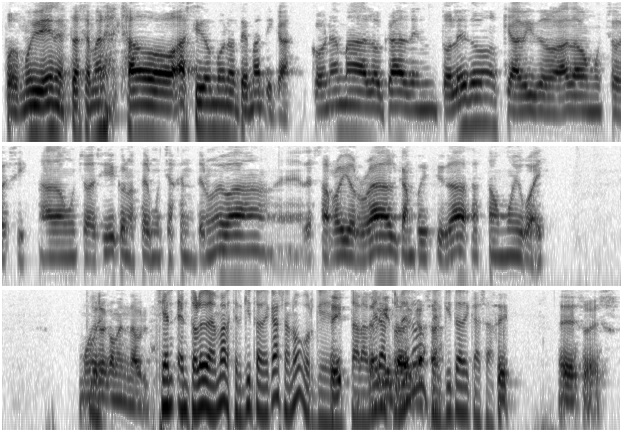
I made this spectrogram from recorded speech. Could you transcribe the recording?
Pues muy bien, esta semana ha, estado, ha sido monotemática, con AMA local en Toledo, que ha, habido, ha dado mucho de sí, ha dado mucho de sí, conocer mucha gente nueva, eh, desarrollo rural, campo y ciudad, ha estado muy guay. Muy Pues- recomendable. Sí, en, Toledo además, cerquita de casa, ¿no? Porque Sí, Talavera, Toledo, cerquita de casa. Sí, eso es.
